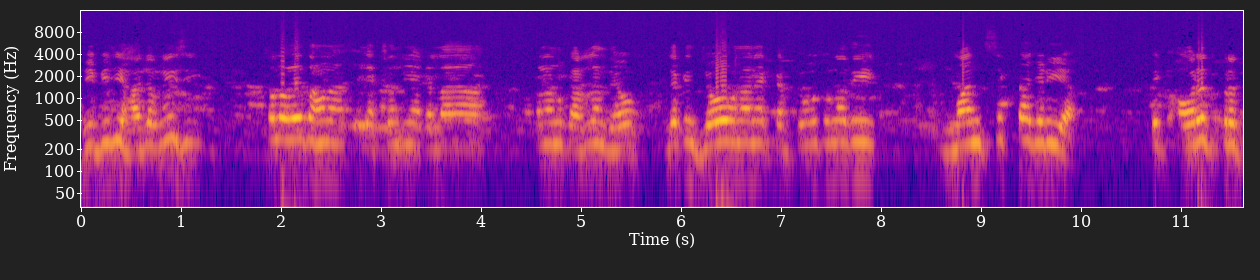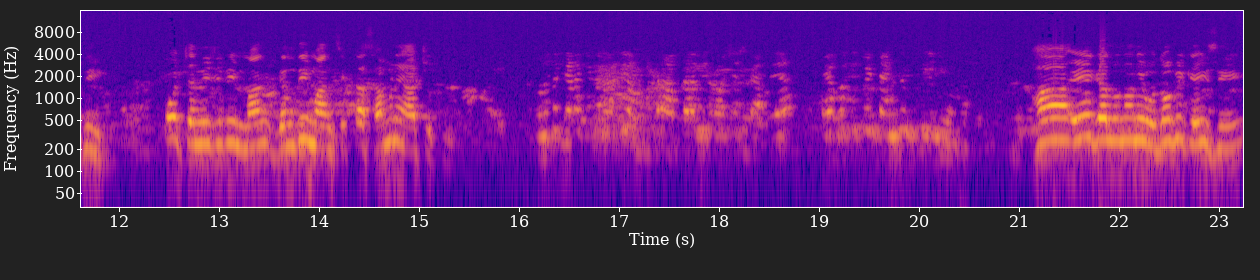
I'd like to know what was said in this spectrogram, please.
ਬੀਬੀ ਜੀ ਹਾਜ਼ਰ ਨਹੀਂ ਸੀ। ਚਲੋ, ਇਹ ਤਾਂ ਹੁਣ ਇਲੈਕਸ਼ਨ ਦੀਆਂ ਗੱਲਾਂ ਆ, ਉਹਨਾਂ ਨੂੰ ਕਰ ਲੈਂਦੇ ਹੋ। ਲੇਕਿਨ ਜੋ ਉਹਨਾਂ ਨੇ ਕਰਤੂਤ, ਉਹਨਾਂ ਦੀ ਮਾਨਸਿਕਤਾ ਜਿਹੜੀ ਆ, ਇੱਕ ਔਰਤ ਪ੍ਰਤੀ, ਉਹ ਚੰਨੀ ਜੀ ਦੀ ਮਨ, ਗੰਦੀ ਮਾਨਸਿਕਤਾ ਸਾਹਮਣੇ ਆ ਚੁੱਕੀ। ਹੈ ਉਹਨਾਂ ਦਾ ਕਹਿਣਾ ਕਿ ਤੁਸੀਂ ਅਫਸਰ ਆਪ ਕਰਨ ਦੀ ਕੋਸ਼ਿਸ਼ ਕਰਦੇ ਆ। ਹਾਂ, ਇਹ ਗੱਲ ਉਹਨਾਂ ਨੇ ਉਦੋਂ ਵੀ ਕਹੀ ਸੀ,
